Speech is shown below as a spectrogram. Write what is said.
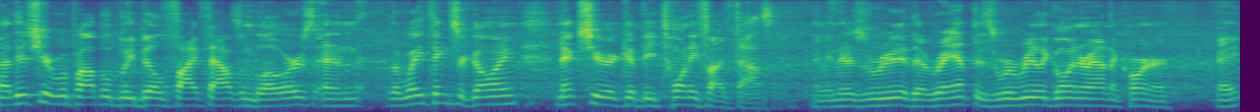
Uh, this year we'll probably build 5,000 blowers, and the way things are going, next year it could be 25,000. I mean, there's re- the ramp is we're really going around the corner, right?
